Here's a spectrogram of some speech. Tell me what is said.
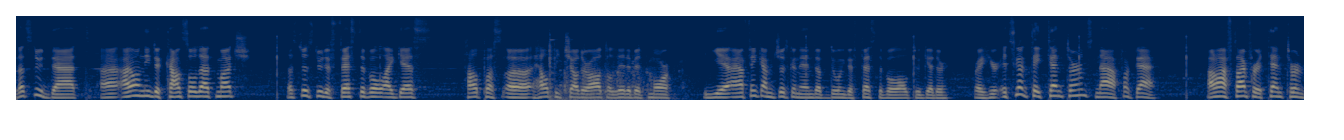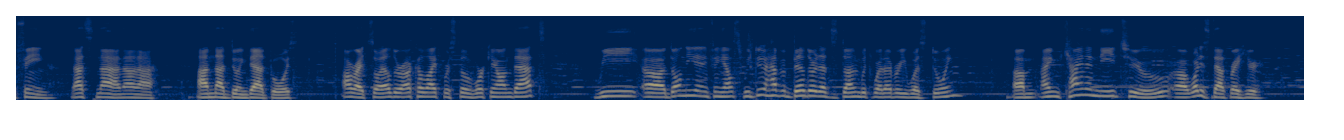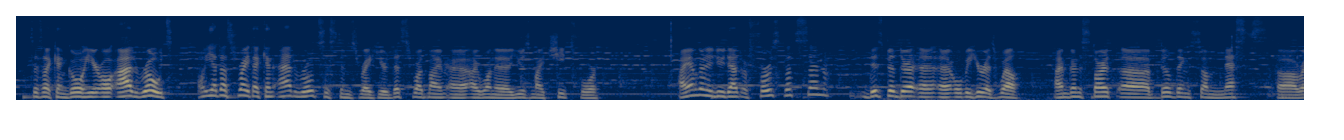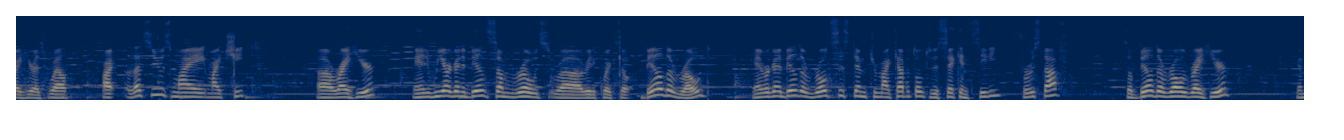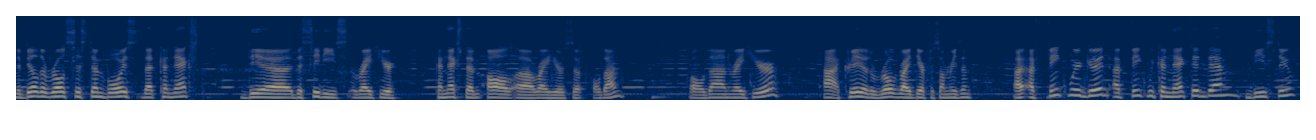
Let's do that. Uh, I don't need the council that much. Let's just do the festival, I guess. Help us, uh, help each other out a little bit more. Yeah, I think I'm just gonna end up doing the festival altogether right here. It's gonna take 10 turns? Nah, fuck that. I don't have time for a 10 turn thing. That's, nah, nah, nah. I'm not doing that, boys. Alright, so Elder Acolyte, we're still working on that. We uh, don't need anything else. We do have a builder that's done with whatever he was doing. Um, I kind of need to... Uh, what is that right here? It says I can go here. Oh, add roads. Oh, yeah, that's right. I can add road systems right here. That's what my uh, I want to use my cheat for. I am going to do that. But first, let's send this builder uh, uh, over here as well. I'm going to start uh, building some nets uh, right here as well. All right, let's use my, my cheat right here. And we are going to build some roads really quick. So build a road. And we're going to build a road system to my capital to the second city, first off. So build a road right here. Going to build a road system, boys, that connects the uh, the cities right here. Connects them all uh, right here. So hold on. Hold on right here. Ah, I created a road right there for some reason. I, I think we're good. I think we connected them, these two.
